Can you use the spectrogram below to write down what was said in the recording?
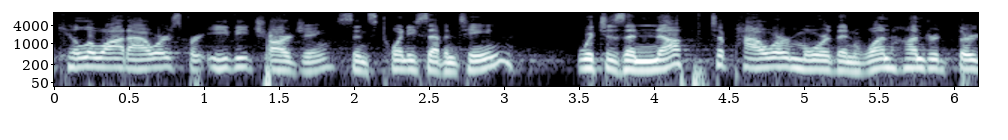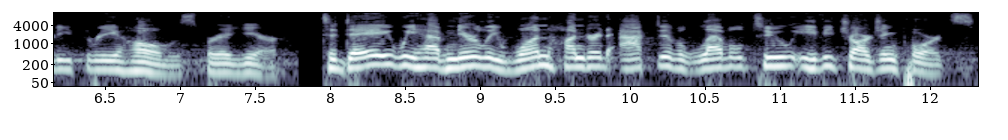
kilowatt hours for EV charging since 2017, which is enough to power more than 133 homes for a year. Today, we have nearly 100 active level 2 EV charging ports,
